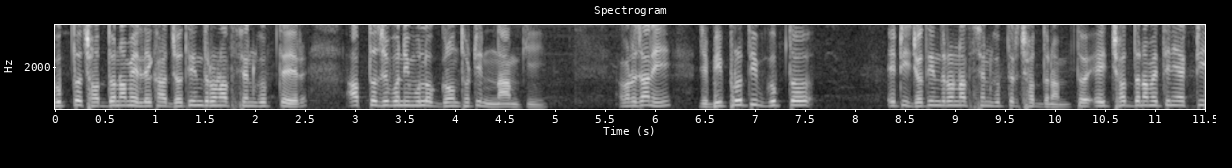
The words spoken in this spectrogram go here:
গুপ্ত ছদ্মনামে লেখা যতীন্দ্রনাথ সেনগুপ্তের আত্মজীবনীমূলক গ্রন্থটির নাম কি? আমরা জানি যে বিপ্রতীপ গুপ্ত, এটি যতীন্দ্রনাথ সেনগুপ্তের ছদ্মনাম। তো এই ছদ্মনামে তিনি একটি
